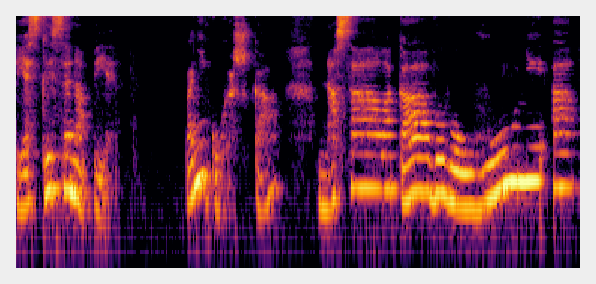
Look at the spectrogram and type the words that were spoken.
jestli se napije. Paní kuchařka nasála kávovou vůni a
